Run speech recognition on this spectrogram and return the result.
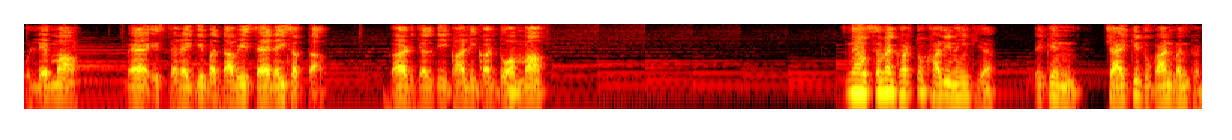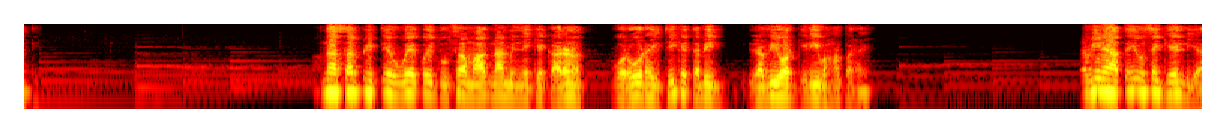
बोले, माँ, मैं इस तरह की बदनामी सह नहीं सकता। घर जल्दी खाली कर दो, अम्मा। उसने उस समय घर तो खाली नहीं किया, लेकिन चाय की दुकान बंद कर दी। अपना सर पीटते हुए कोई दूसरा मार्ग ना मिलने के कारण वो रो रही थी कि तभी रवि और गिरी वहाँ पर आए। रवि ने आते ही उसे घेर लिया।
